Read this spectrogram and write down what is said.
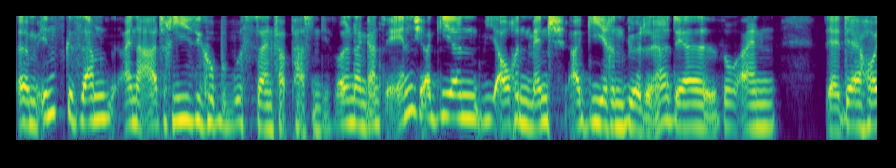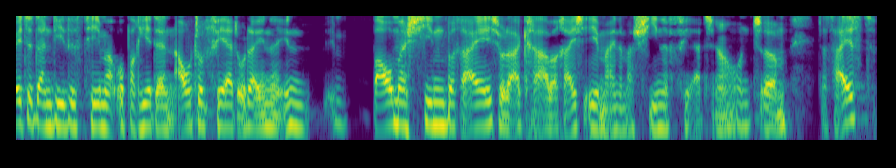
ähm, insgesamt eine Art Risikobewusstsein verpassen. Die sollen dann ganz ähnlich agieren, wie auch ein Mensch agieren würde, ja, der so ein, der, der heute dann die Systeme operiert, der ein Auto fährt oder in, in, im Baumaschinenbereich oder Agrarbereich eben eine Maschine fährt. Ja. Und ähm, das heißt,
